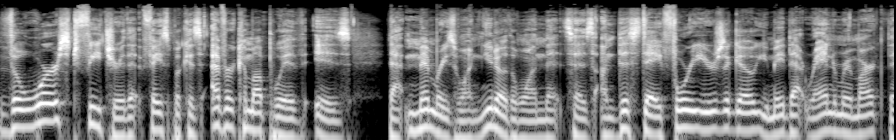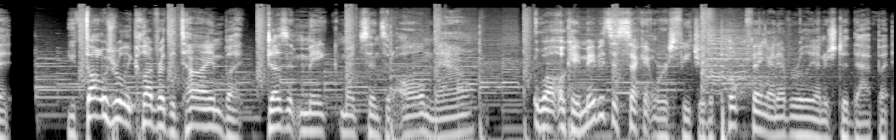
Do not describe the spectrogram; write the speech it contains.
The worst feature that Facebook has ever come up with is that memories one. You know, the one that says, on this day, four years ago, you made that random remark that you thought was really clever at the time, but doesn't make much sense at all now. Well, okay, maybe it's the second worst feature. The poke thing, I never really understood that. But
